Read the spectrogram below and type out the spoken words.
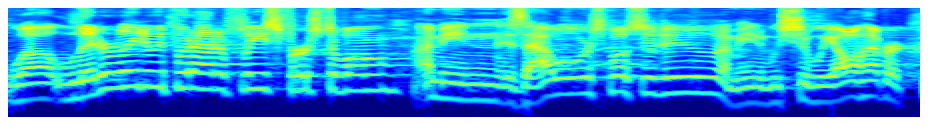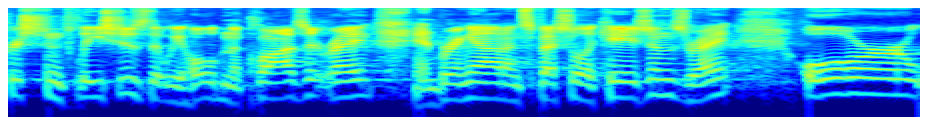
Well, literally, do we put out a fleece, first of all? I mean, is that what we're supposed to do? I mean, should we all have our Christian fleeces that we hold in the closet, right? And bring out on special occasions, right? Or,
